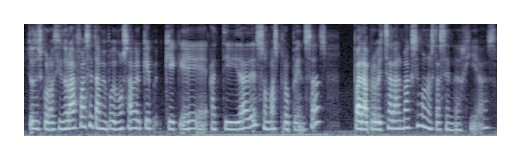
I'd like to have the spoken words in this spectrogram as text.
Entonces, conociendo la fase, también podemos saber qué actividades son más propensas para aprovechar al máximo nuestras energías.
